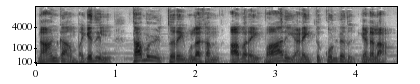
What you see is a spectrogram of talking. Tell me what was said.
நான்காம் வயதில் தமிழ் திரை உலகம் அவரை வாரி அணைத்து கொண்டது எனலாம்.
